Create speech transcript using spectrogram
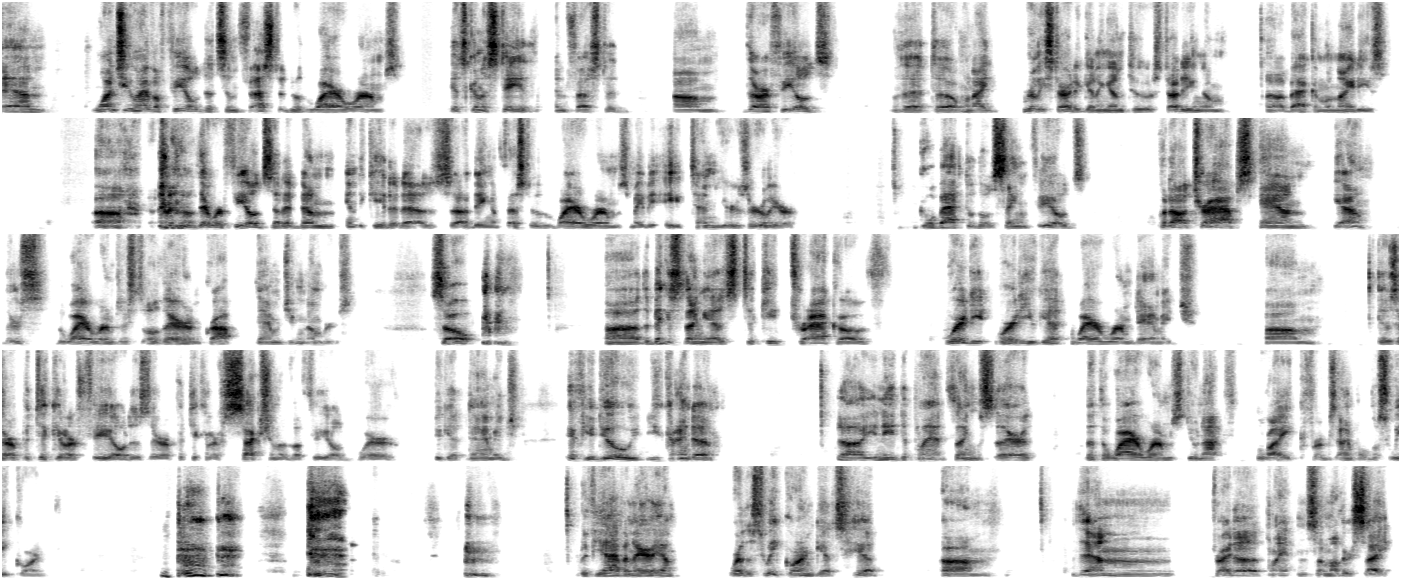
And once you have a field that's infested with wireworms, it's going to stay infested. Um, there are fields that uh, when I really started getting into studying them uh, back in the 90s, uh, there were fields that had been indicated as uh, being infested with wireworms maybe eight, ten years earlier. Go back to those same fields, put out traps, and yeah, there's the wireworms are still there and crop damaging numbers. So uh, the biggest thing is to keep track of where do you, where do you get wireworm damage? Um, is there a particular field? Is there a particular section of a field where you get damage? If you do, you kind of uh, you need to plant things there that the wireworms do not like. For example, the sweet corn. if you have an area where the sweet corn gets hit, um, then try to plant in some other site.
